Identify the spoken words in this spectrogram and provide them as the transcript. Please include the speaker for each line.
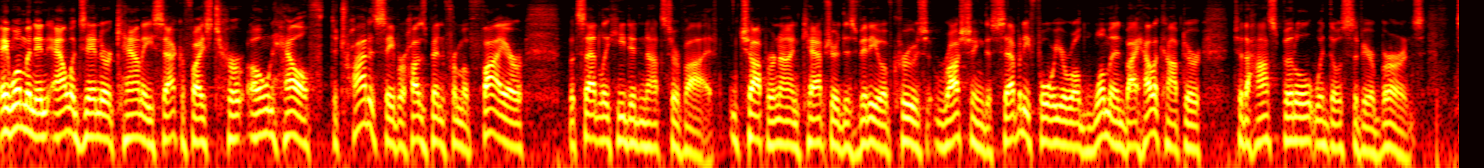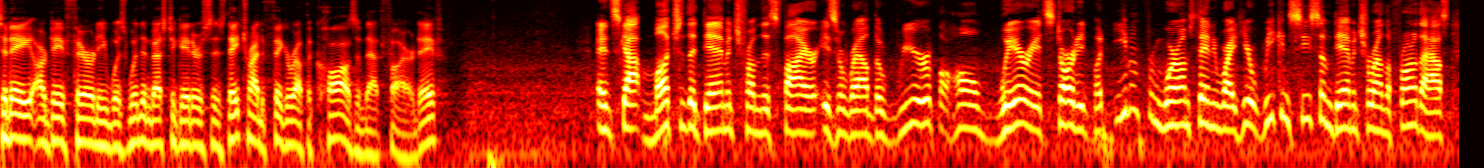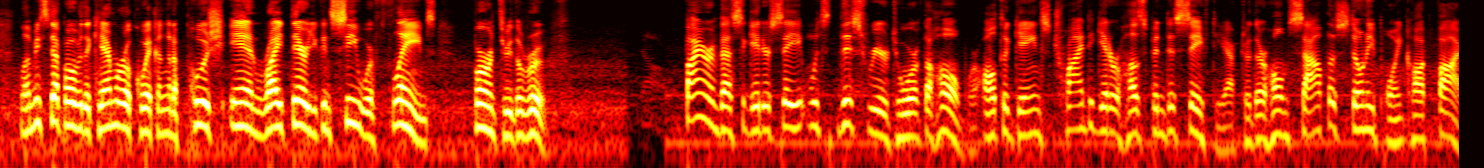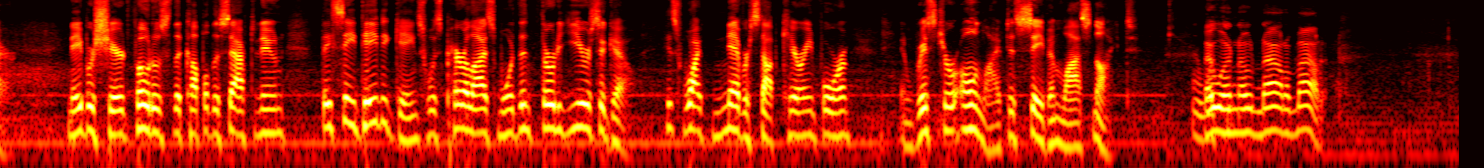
Speaker 1: A woman in Alexander County sacrificed her own health to try to save her husband from a fire, but sadly he did not survive. Chopper 9 captured this video of crews rushing the 74-year-old woman by helicopter to the hospital with those severe burns. Today, our Dave Faherty was with investigators as they tried to figure out the cause of that fire. Dave?
Speaker 2: And Scott, much of the damage from this fire is around the rear of the home where it started. But even from where I'm standing right here, we can see some damage around the front of the house. Let me step over the camera real quick. I'm going to push in right there. You can see where flames burned through the roof. Fire investigators say it was this rear door of the home where Alta Gaines tried to get her husband to safety after their home south of Stony Point caught fire. Neighbors shared photos of the couple this afternoon. They say David Gaines was paralyzed more than 30 years ago. His wife never stopped caring for him and risked her own life to save him last night.
Speaker 3: There was no doubt about it.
